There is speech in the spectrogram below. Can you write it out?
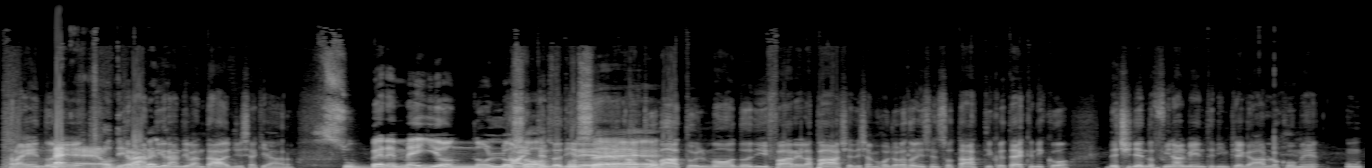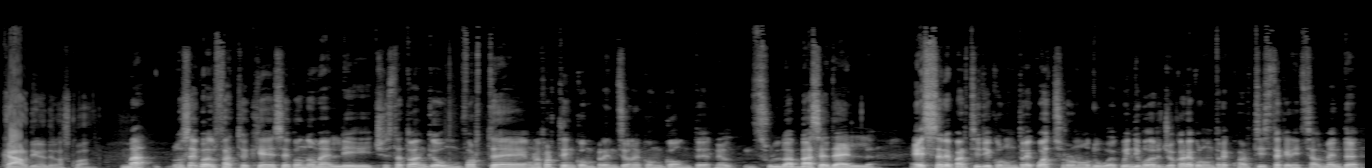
traendone Beh, oddio, grandi, vabbè. grandi vantaggi, sia chiaro. Su bene meglio non lo no, so. No, intendo forse... dire, ha trovato il modo di fare la pace, diciamo, col giocatore in senso tattico e tecnico, decidendo finalmente di impiegarlo come un cardine della squadra. Ma lo sai qual è il fatto? È che secondo me lì c'è stato anche un forte, una forte incomprensione con Conte nel, sulla base del essere partiti con un 3-4-1-2, quindi voler giocare con un trequartista che inizialmente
